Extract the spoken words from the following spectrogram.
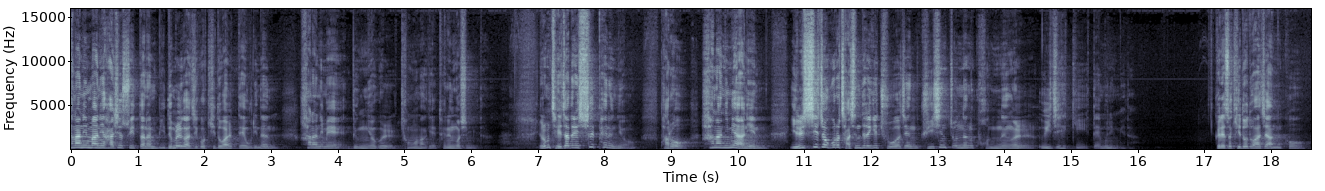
하나님만이 하실 수 있다는 믿음을 가지고 기도할 때 우리는 하나님의 능력을 경험하게 되는 것입니다. 여러분 제자들의 실패는요. 바로 하나님이 아닌 일시적으로 자신들에게 주어진 귀신 쫓는 권능을 의지했기 때문입니다. 그래서 기도도 하지 않고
